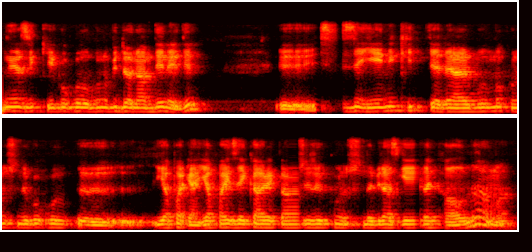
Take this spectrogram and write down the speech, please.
Ne yazık ki Google bunu bir dönem denedi. E, size yeni kitleler bulma konusunda Google e, yapay, yani yapay zeka reklamcılığı konusunda biraz geride kaldı ama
